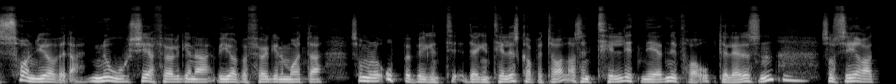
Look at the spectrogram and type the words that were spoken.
sånn gjør vi det, nå skjer følgende, vi gjør det på følgende måte, så må du oppbygge deg en tillitskapital, altså en tillit nedenifra opp til ledelsen, mm. som sier at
